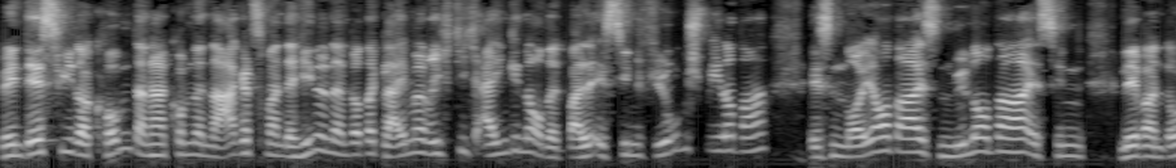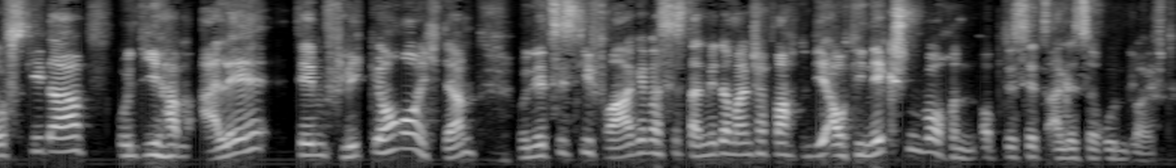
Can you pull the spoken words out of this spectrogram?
Wenn das wieder kommt, dann kommt der Nagelsmann dahin und dann wird er gleich mal richtig eingenordet, weil es sind Führungsspieler da, es ein Neuer da, es ein Müller da, es sind Lewandowski da und die haben alle dem Flick gehorcht, ja. Und jetzt ist die Frage, was es dann mit der Mannschaft macht und die auch die nächsten Wochen, ob das jetzt alles so rund läuft.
